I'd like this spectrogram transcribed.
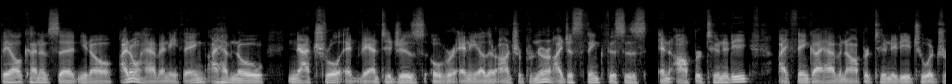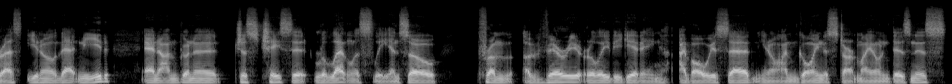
they all kind of said, you know, I don't have anything. I have no natural advantages over any other entrepreneur. I just think this is an opportunity. I think I have an opportunity to address, you know, that need and I'm going to just chase it relentlessly. And so from a very early beginning, I've always said, you know, I'm going to start my own business.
